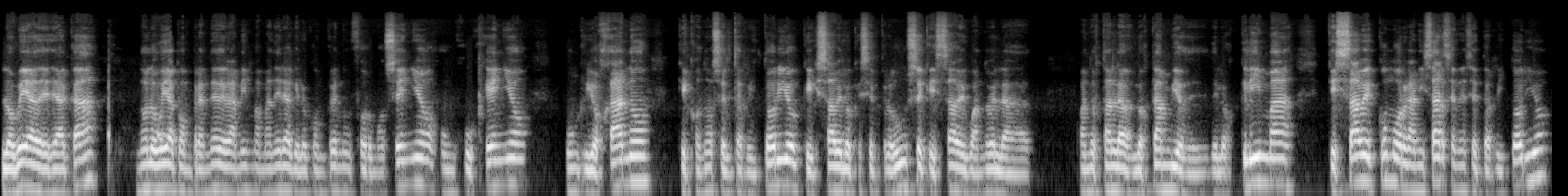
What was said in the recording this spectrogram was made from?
lo vea desde acá, no lo voy a comprender de la misma manera que lo comprende un formoseño, un jujeño, un riojano, que conoce el territorio, que sabe lo que se produce, que sabe cuando están los cambios de, los climas, que sabe cómo organizarse en ese territorio.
